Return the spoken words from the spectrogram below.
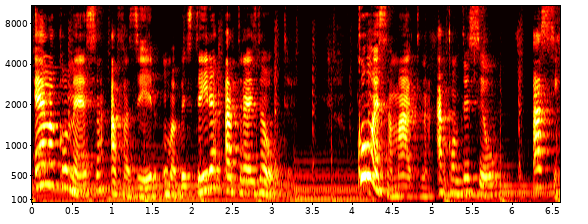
Ela começa a fazer uma besteira atrás da outra. Com essa máquina aconteceu assim.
